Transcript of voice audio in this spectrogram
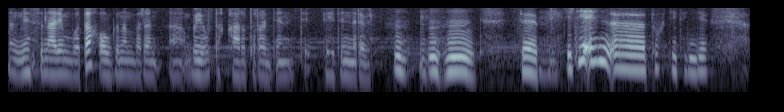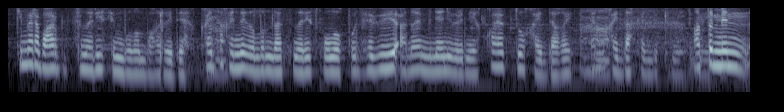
мен сценарийм ботах олгынан баран быйыл таккары турар ден этиннеребин Сөп. Ити эн тух детинде кимера бар бит сценаристим болон багыр иде. Кайда кайны ылымда сценарист болок бун хөбү ана менен үренек кайып ту кайдагы. Эн кайда келбек кеме. Ата мен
